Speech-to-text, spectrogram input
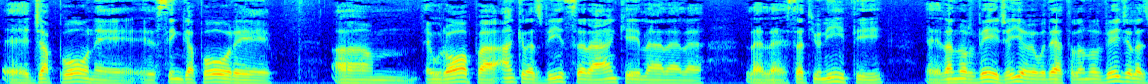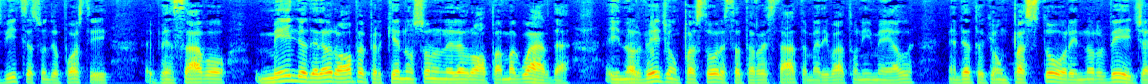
eh, Giappone, eh, Singapore, um, Europa, anche la Svizzera, anche la- la- la- la- la- gli Stati Uniti, Eh, la Norvegia, io avevo detto la Norvegia e la Svizzera sono due posti, eh, pensavo, meglio dell'Europa perché non sono nell'Europa, ma guarda, in Norvegia un pastore è stato arrestato, mi è arrivata un'email, mi ha detto che un pastore in Norvegia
